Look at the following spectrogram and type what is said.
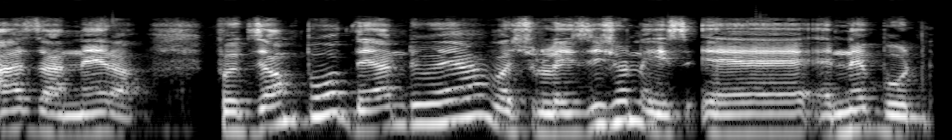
as an error. For example, the hardware virtualization is uh, enabled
